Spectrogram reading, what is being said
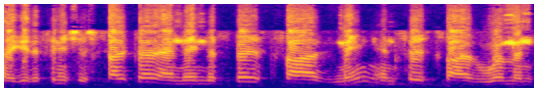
they get a finisher's photo, and then the first five men and first five women,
